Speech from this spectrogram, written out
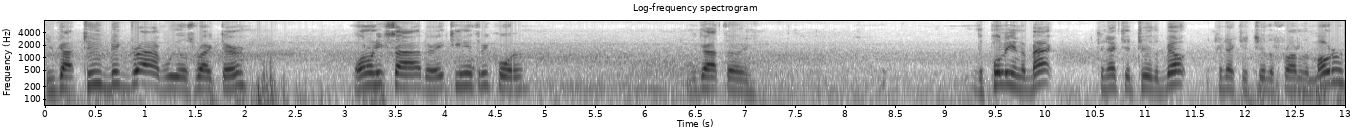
You've got two big drive wheels right there, one on each side, they're 18 and three quarter. You got the the pulley in the back connected to the belt, connected to the front of the motor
